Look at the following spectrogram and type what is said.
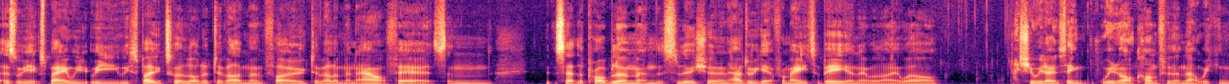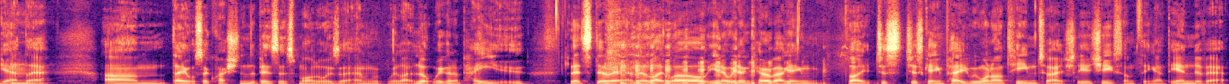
as we explained, we, we, we, spoke to a lot of development folk, development outfits, and set the problem and the solution and how do we get from A to B? And they were like, well, actually, we don't think we're not confident that we can get mm. there. Um, they also questioned the business model, is it? And we're like, look, we're going to pay you, let's do it. And they're like, well, you know, we don't care about getting like just just getting paid. We want our team to actually achieve something at the end of it.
